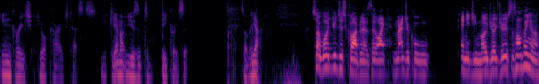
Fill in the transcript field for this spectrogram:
increase your courage tests. You cannot use it to decrease it. Something. yeah. so what you describe it as the like magical energy mojo juice or something? Or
